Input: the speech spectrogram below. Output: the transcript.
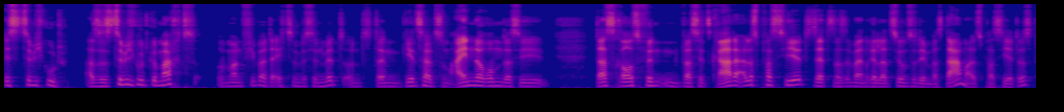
ist ziemlich gut. Also ist ziemlich gut gemacht und man fiebert da echt so ein bisschen mit und dann geht es halt zum einen darum, dass sie das rausfinden, was jetzt gerade alles passiert, setzen das immer in Relation zu dem, was damals passiert ist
